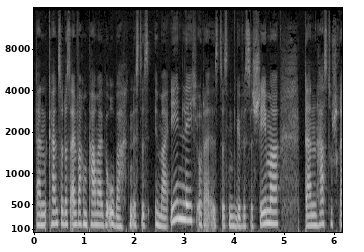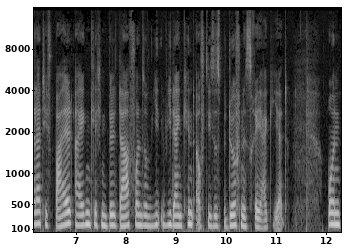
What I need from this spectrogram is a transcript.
dann kannst du das einfach ein paar Mal beobachten. Ist es immer ähnlich oder ist es ein gewisses Schema? Dann hast du relativ bald eigentlich ein Bild davon, so wie, wie dein Kind auf dieses Bedürfnis reagiert. Und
